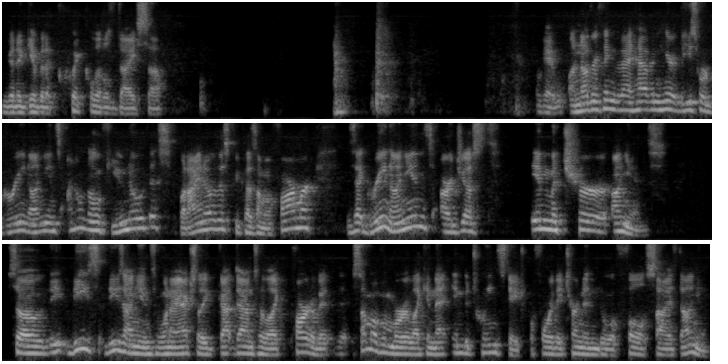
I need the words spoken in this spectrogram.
I'm gonna give it a quick little dice up. Okay, another thing that I have in here, these were green onions. I don't know if you know this, but I know this because I'm a farmer, is that green onions are just immature onions. So the, these, these onions, when I actually got down to like part of it, some of them were like in that in-between stage before they turned into a full-sized onion.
